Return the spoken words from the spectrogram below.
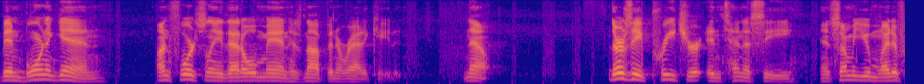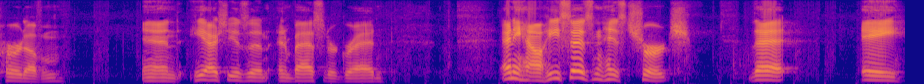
been born again, unfortunately, that old man has not been eradicated. Now, there's a preacher in Tennessee, and some of you might have heard of him, and he actually is an ambassador grad. Anyhow, he says in his church that a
